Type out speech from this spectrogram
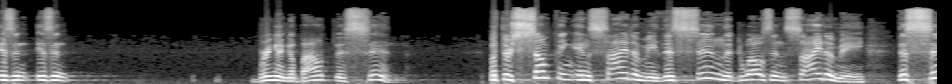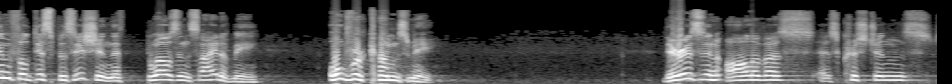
isn't, isn't bringing about this sin. But there's something inside of me, this sin that dwells inside of me, this sinful disposition that dwells inside of me, overcomes me. There is in all of us as Christians,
